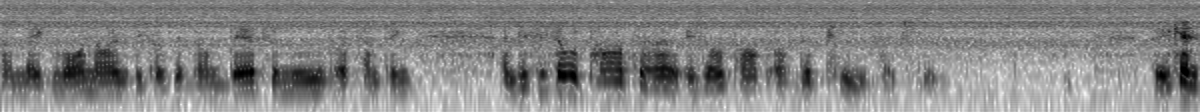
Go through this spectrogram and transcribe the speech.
uh, make more noise because they don't dare to move or something. And this is all part uh, is all part of the piece actually. You can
